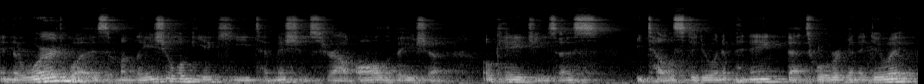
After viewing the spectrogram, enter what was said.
And the word was Malaysia will be a key to missions throughout all of Asia. Okay, Jesus, you tell us to do it in Penang, that's where we're gonna do it.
